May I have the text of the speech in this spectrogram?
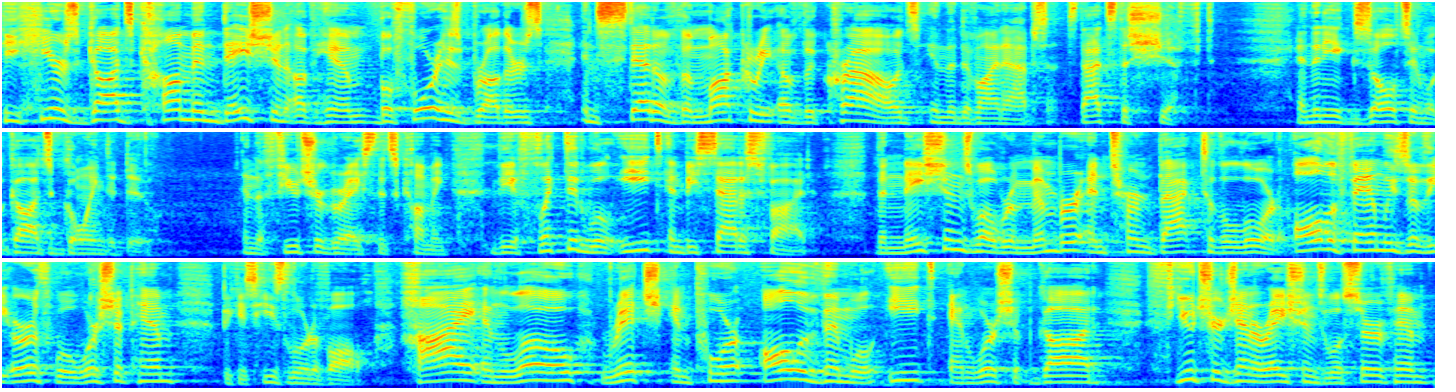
he hears God's commendation of him before his brothers instead of the mockery of the crowds in the divine absence. That's the shift. And then he exults in what God's going to do and the future grace that's coming. The afflicted will eat and be satisfied. The nations will remember and turn back to the Lord. All the families of the earth will worship him because he's Lord of all. High and low, rich and poor, all of them will eat and worship God. Future generations will serve him.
